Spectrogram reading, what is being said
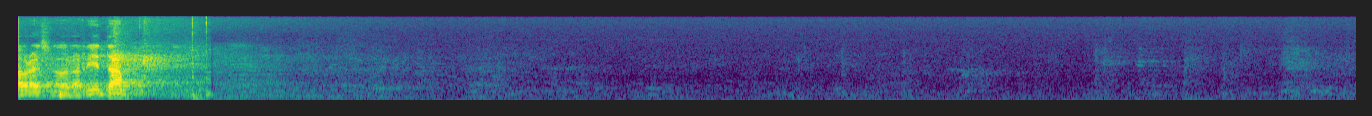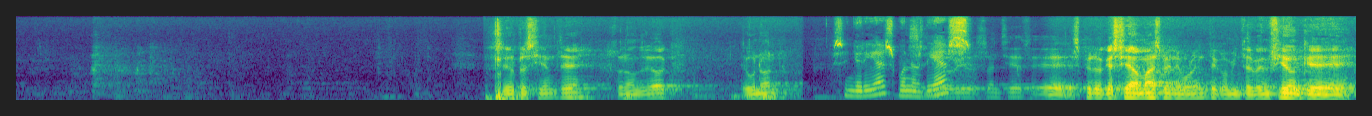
Palabra el senador Arrieta. Señor presidente, Juan Andreoc, Eunon. Señorías, buenos días. Señor Sánchez, eh, espero que sea más benevolente con mi intervención que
